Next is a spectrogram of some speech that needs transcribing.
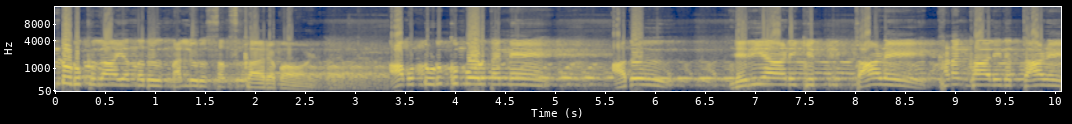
മുണ്ടുടുക്കുക എന്നത് നല്ലൊരു സംസ്കാരമാണ്. ആ മുണ്ടുടുക്കുമ്പോൾ തന്നെ അത് നെരിയാണിക്ക് താഴെ കണങ്കാലിന് താഴെ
